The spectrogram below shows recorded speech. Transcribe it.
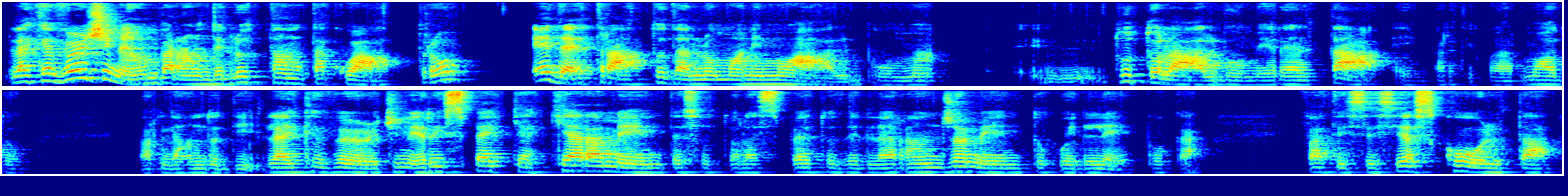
Like a Virgin è un brano dell'84 ed è tratto dall'omonimo album. Ehm, tutto l'album in realtà, e in particolar modo parlando di Like a Virgin, rispecchia chiaramente sotto l'aspetto dell'arrangiamento quell'epoca. Infatti se si ascolta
